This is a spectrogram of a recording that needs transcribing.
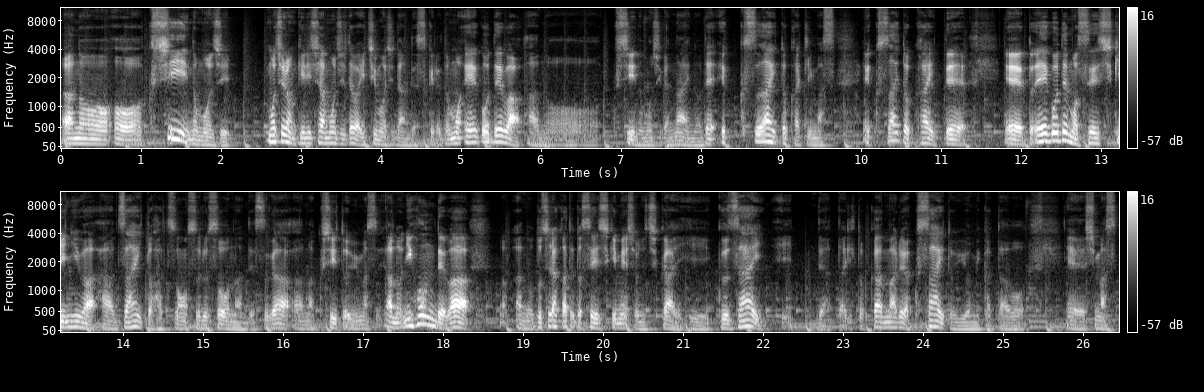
あの串の文字もちろんギリシャ文字では1文字なんですけれども英語ではあのクシーの文字がないので XI と書きます XI と書いてえーと、英語でも正式には「財」と発音するそうなんですが、まあ、くしと読みますあの日本ではあのどちらかというと正式名称に近い「具材」であったりとか、まあ、あるいは「臭い」という読み方を、えー、します。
